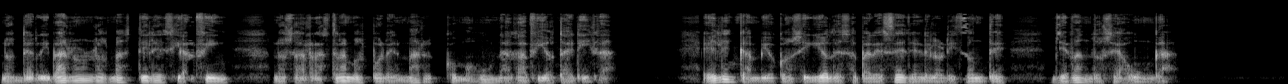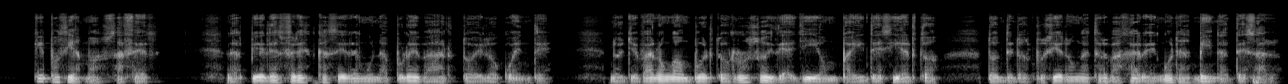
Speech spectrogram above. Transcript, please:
Nos derribaron los mástiles y al fin nos arrastramos por el mar como una gaviota herida. Él, en cambio, consiguió desaparecer en el horizonte llevándose a Unga. ¿Qué podíamos hacer? Las pieles frescas eran una prueba harto elocuente. Nos llevaron a un puerto ruso y de allí a un país desierto, donde nos pusieron a trabajar en unas minas de sal.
